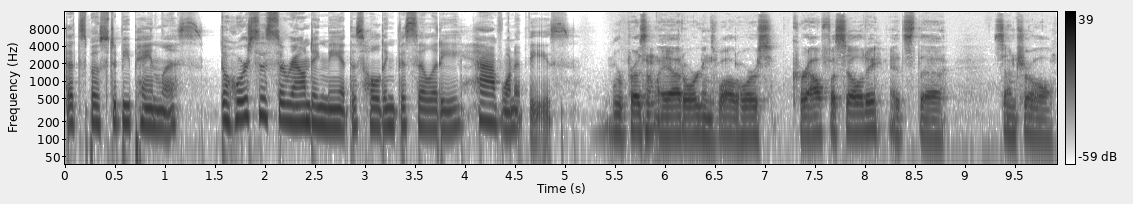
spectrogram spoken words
that's supposed to be painless. The horses surrounding me at this holding facility have one of these. We're presently at Oregon's Wild Horse Corral Facility. It's the central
